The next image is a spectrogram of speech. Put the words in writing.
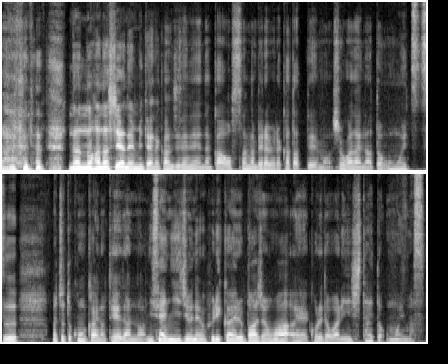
何の話やねんみたいな感じでね、なんかおっさんがベラベラ語ってもしょうがないなと思いつつ、まあ、ちょっと今回の定談の2020年を振り返るバージョンは、えー、これで終わりにしたいと思います。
